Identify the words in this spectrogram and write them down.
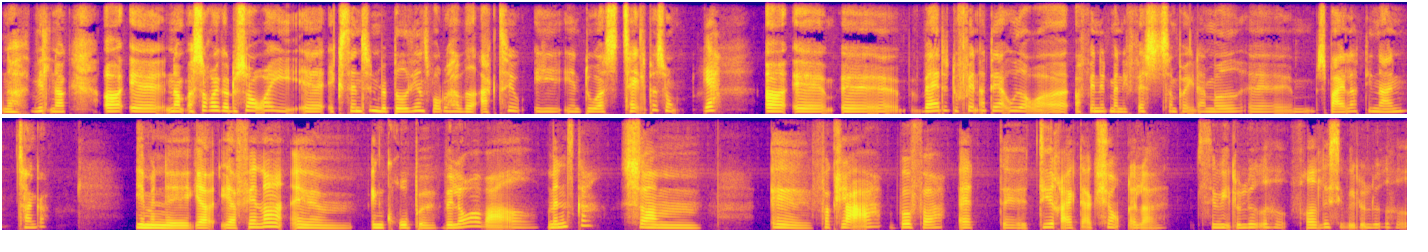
Nå, vildt nok. Og, øh, når, og så rykker du så over i øh, Extension Rebellions, hvor du har været aktiv i, i en, du er også talsperson. Ja. Og øh, øh, hvad er det, du finder der, udover at, at finde et manifest, som på en eller anden måde øh, spejler dine egne tanker? Jamen, øh, jeg, jeg finder øh, en gruppe velovervejede mennesker, som øh, forklarer, hvorfor at øh, direkte aktion eller civil ulydighed, fredelig civil ulydighed,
